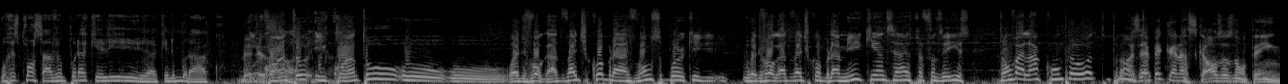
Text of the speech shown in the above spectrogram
o responsável por aquele, aquele buraco. Beleza. Enquanto, enquanto o, o, o advogado vai te cobrar. Vamos supor que o advogado vai te cobrar 1.500 reais para fazer isso. Então vai lá, compra outro. Pronto. Mas é pequenas causas, não tem,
